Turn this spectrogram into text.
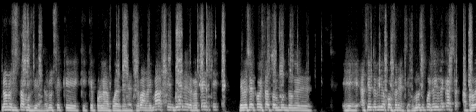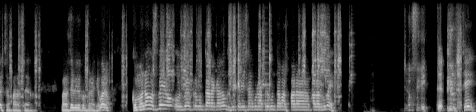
no nos estamos viendo. No sé qué, qué- qué problema puede tener. Se va la imagen, viene de repente. Debe ser hoy está todo el mundo en el, eh, haciendo videoconferencia. Como no se puede salir de casa, aprovecha para hacer, para hacer videoconferencia. Bueno, como no os veo, os voy a preguntar a cada uno si queréis alguna pregunta más para, para Rubén. Yo sí. Sí.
